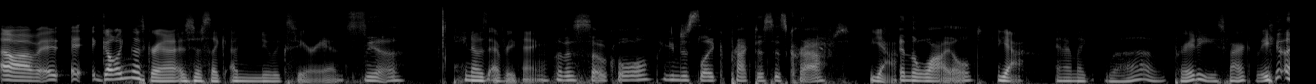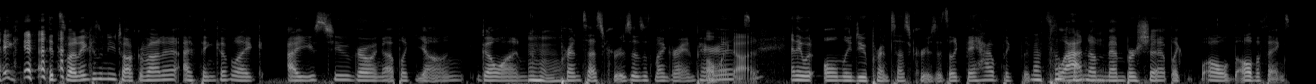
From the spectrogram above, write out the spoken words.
Um it, it, going with Grant is just like a new experience. Yeah. He knows everything. That is so cool. He can just like practice his craft Yeah. in the wild. Yeah. And I'm like, whoa, pretty, sparkly. like It's funny because when you talk about it, I think of like I used to growing up like young go on Mhm. princess cruises with my Oh grandparents. my god. And they would only do princess cruises. Like they have like the That's platinum funny. membership, like all all the things.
